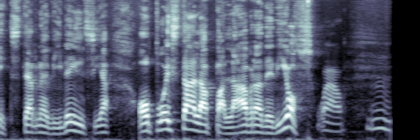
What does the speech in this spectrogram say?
externa evidencia opuesta a la palabra de Dios. Wow. Mm.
